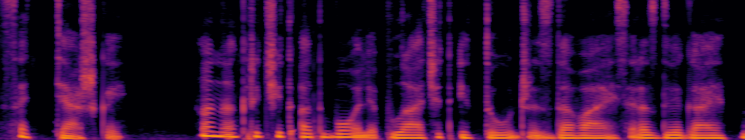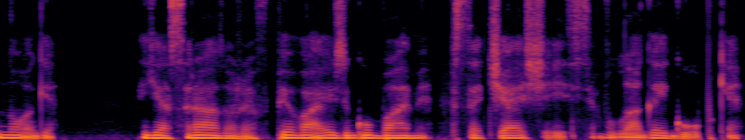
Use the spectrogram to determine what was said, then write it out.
с оттяжкой. Она кричит от боли, плачет и тут же, сдаваясь, раздвигает ноги, я сразу же впиваюсь губами в сочащиеся влагой губки,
